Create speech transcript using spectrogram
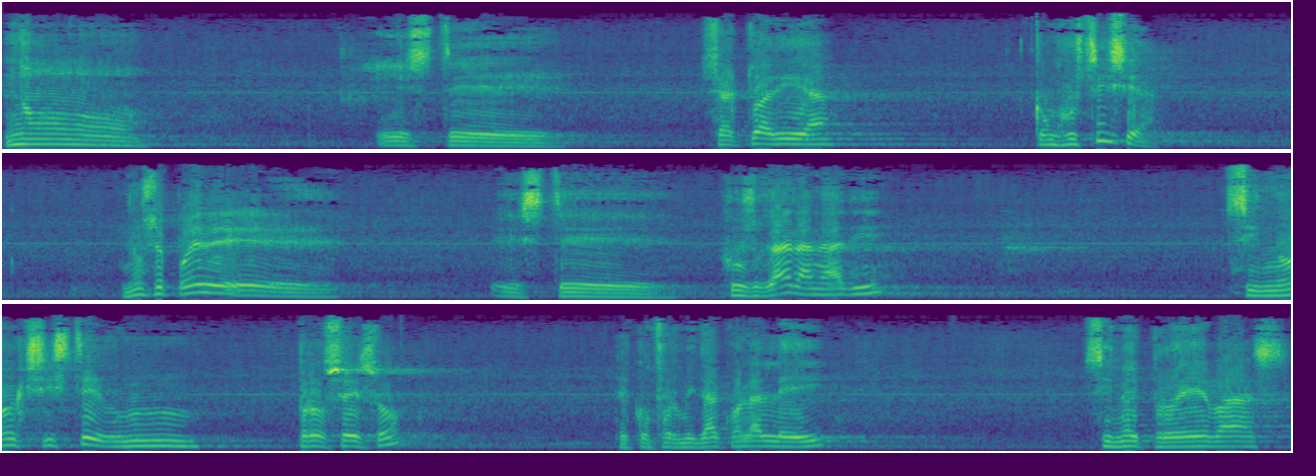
no este, se actuaría con justicia. No se puede este, juzgar a nadie si no existe un proceso de conformidad con la ley, si no hay pruebas,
